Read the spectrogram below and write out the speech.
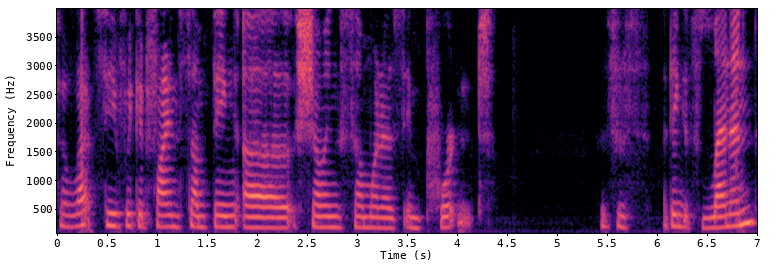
So let's see if we could find something uh, showing someone as important. This is, I think it's Lenin,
